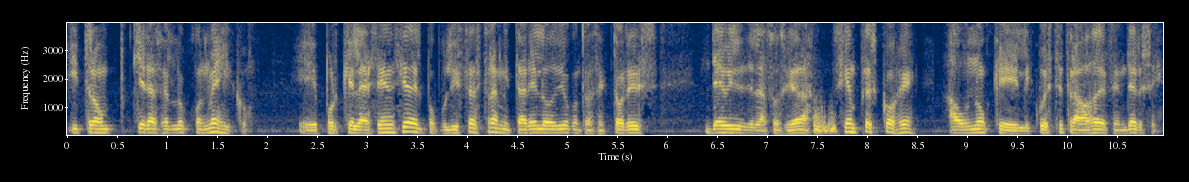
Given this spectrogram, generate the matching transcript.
y Trump quiere hacerlo con México, eh, porque la esencia del populista es tramitar el odio contra sectores débiles de la sociedad. Siempre escoge a uno que le cueste trabajo defenderse.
